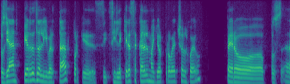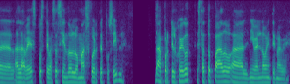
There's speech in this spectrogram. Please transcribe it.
pues ya pierdes la libertad porque si, le quieres sacar el mayor provecho al juego, pero pues a la vez pues te vas haciendo lo más fuerte posible. Ah, porque el juego está topado al nivel 99.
